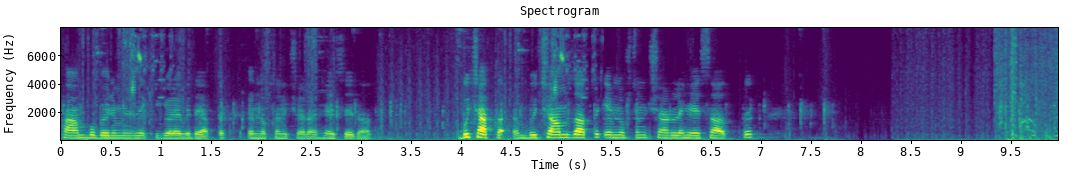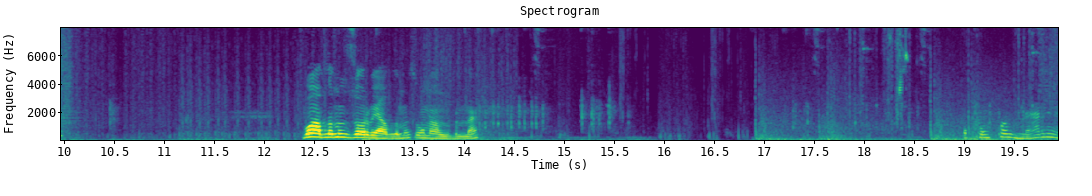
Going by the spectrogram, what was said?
Tamam bu bölümümüzdeki görevi de yaptık. M93 ara HS de at. Bıçak bıçağımızı attık. M93 ara HS attık. Bu ablamız zor bir ablamız. Onu anladım ben. O pompalı nerede ya?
